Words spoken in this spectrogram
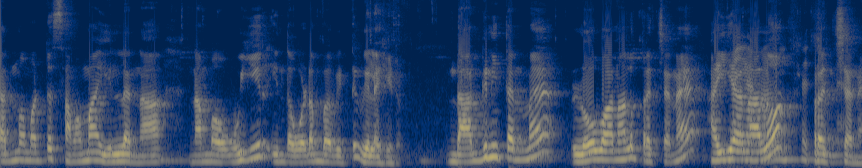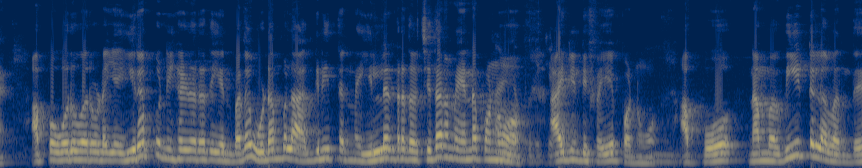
தன்மை மட்டும் சமமா இல்லைன்னா நம்ம உயிர் இந்த உடம்பை விட்டு விலகிடும். இந்த அக்னி தன்மை லோவானாலும் பிரச்சனை ஹையானாலும் பிரச்சனை. அப்போ ஒருவருடைய இறப்பு நிகழ்கிறது என்பதை உடம்புல அக்னித்தன்மை இல்லைன்றதை வச்சுதான் நம்ம என்ன பண்ணுவோம்? ஐடென்டிஃபையே பண்ணுவோம். அப்போ நம்ம வீட்டுல வந்து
